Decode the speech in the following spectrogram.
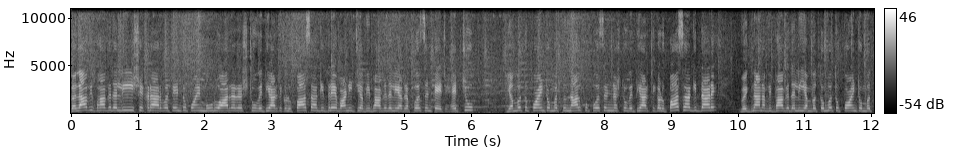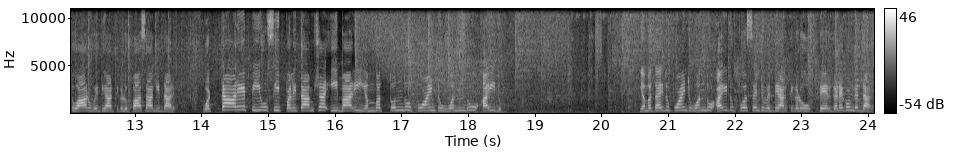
ಕಲಾ ವಿಭಾಗದಲ್ಲಿ ಶೇಕಡ ಅರವತ್ತೆಂಟು ಪಾಯಿಂಟ್ ಮೂರು ಆರರಷ್ಟು ವಿದ್ಯಾರ್ಥಿಗಳು ಪಾಸ್ ಆಗಿದ್ರೆ ವಾಣಿಜ್ಯ ವಿಭಾಗದಲ್ಲಿ ಅದರ ಪರ್ಸೆಂಟೇಜ್ ಹೆಚ್ಚು. ಎಂಬತ್ತು ಪಾಯಿಂಟ್ ಒಂಬತ್ತು ನಾಲ್ಕು ಪರ್ಸೆಂಟ್ನಷ್ಟು ವಿದ್ಯಾರ್ಥಿಗಳು ಪಾಸ್ ಆಗಿದ್ದಾರೆ. ವಿಜ್ಞಾನ ವಿಭಾಗದಲ್ಲಿ ಎಂಬತ್ತೊಂಬತ್ತು ಪಾಯಿಂಟ್ ಒಂಬತ್ತು ಆರು ವಿದ್ಯಾರ್ಥಿಗಳು ಪಾಸ್ ಆಗಿದ್ದಾರೆ. ಒಟ್ಟಾರೆ ಪಿಯುಸಿ ಫಲಿತಾಂಶ ಈ ಬಾರಿ ಎಂಬತ್ತೊಂದು ಪಾಯಿಂಟ್ ಒಂದು ಐದು. ಎಂಬತ್ತೈದು ಪಾಯಿಂಟ್ ಒಂದು ಐದು ಪರ್ಸೆಂಟ್ ವಿದ್ಯಾರ್ಥಿಗಳು ತೇರ್ಗಡೆಗೊಂಡಿದ್ದಾರೆ.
